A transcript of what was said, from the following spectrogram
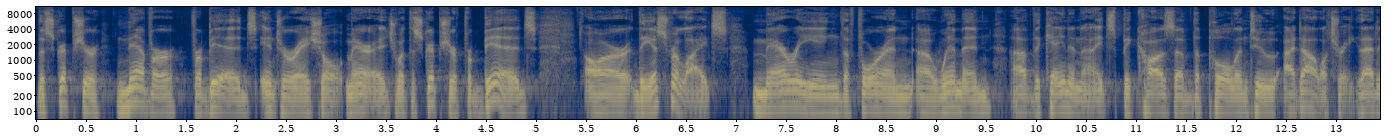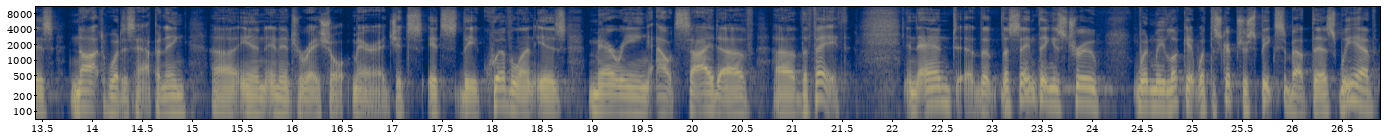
The scripture never forbids interracial marriage. What the scripture forbids are the Israelites marrying the foreign uh, women of the Canaanites because of the pull into idolatry. That is not what is happening uh, in an interracial marriage. It's it's the equivalent is marrying outside of uh, the faith, and and the the same thing is true when we look at what the Scripture speaks about this. We have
